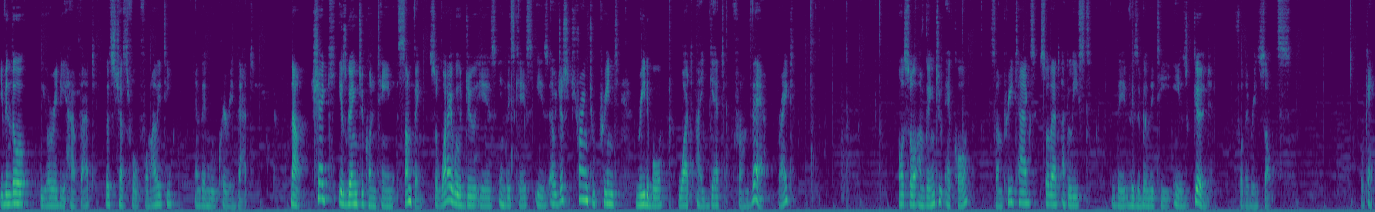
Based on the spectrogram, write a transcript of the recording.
Even though we already have that, that's just for formality, and then we'll query that. Now, check is going to contain something. So what I will do is, in this case, is I'm just trying to print readable what I get from there, right? Also, I'm going to echo some pre-tags so that at least the visibility is good for the results. Okay,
